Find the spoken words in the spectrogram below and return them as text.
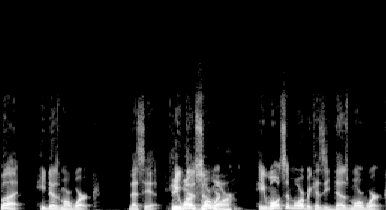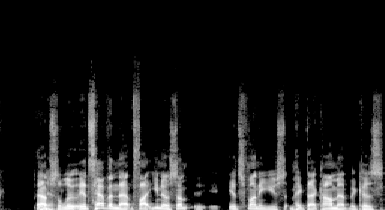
but he does more work. That's it. He, wants does it work. more. He wants it more because he does more work. You know? Absolutely. It's having that fight. You know, some it's funny you make that comment because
